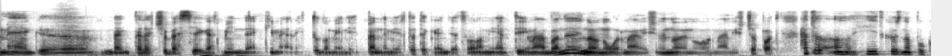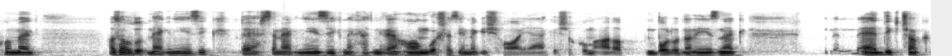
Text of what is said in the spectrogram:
meg, meg veled se beszélget mindenki, mert itt tudom, én éppen nem értetek egyet valamilyen témában, de egy nagyon normális, egy nagyon normális csapat. Hát a, a hétköznapokon meg az autót megnézik, persze megnézik, meg hát mivel hangos, ezért meg is hallják, és akkor már alapból oda néznek. Eddig csak,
